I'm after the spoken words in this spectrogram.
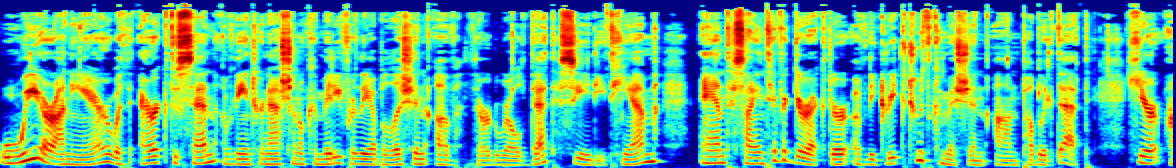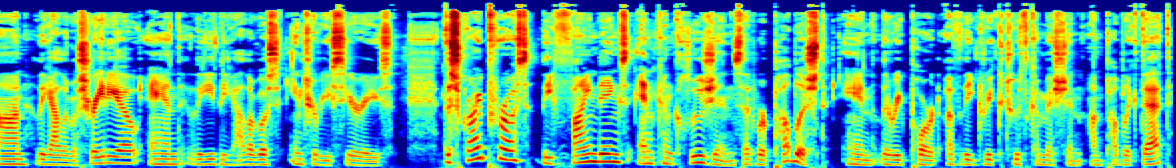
We are on the air with Eric Toussaint of the International Committee for the Abolition of Third World Debt, CADTM, and Scientific Director of the Greek Truth Commission on Public Debt, here on the Dialogos Radio and the Dialogos interview series. Describe for us the findings and conclusions that were published in the report of the Greek Truth Commission on Public Debt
